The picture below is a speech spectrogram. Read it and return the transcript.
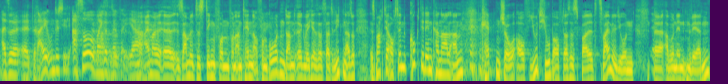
Also äh, drei unterschiedliche. Ach so, mein Gott. Also, ja. Einmal äh, sammelt das Ding von von Antennen auf vom Boden, dann irgendwelche Satelliten. Also es macht ja auch Sinn. Guck dir den Kanal an, Captain Joe auf YouTube, auf das es bald zwei Millionen äh, Abonnenten Komponenten werden.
